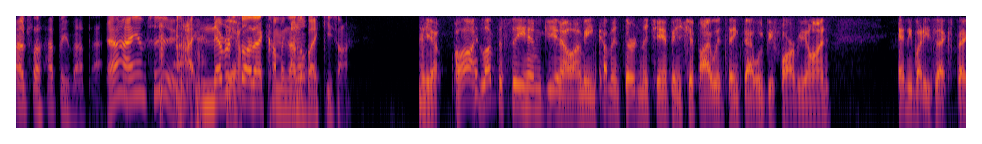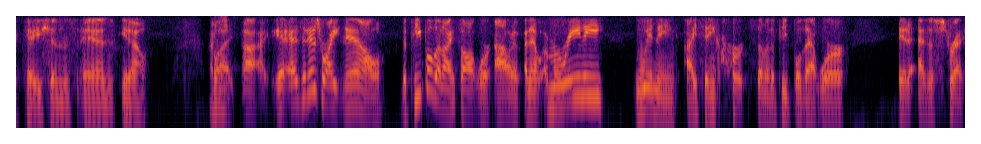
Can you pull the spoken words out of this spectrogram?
I'm so happy about that. Yeah, I am too. I never Yeah. saw that coming on the bike he's on. Yeah. Oh, I'd love to see him. You know, I mean, come in third in the championship. I would think that would be far beyond anybody's expectations, and you know. I mean, but uh, as it is right now, the people that I thought were out of and now Marini winning, I think, hurt some of the people that were it as a stretch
